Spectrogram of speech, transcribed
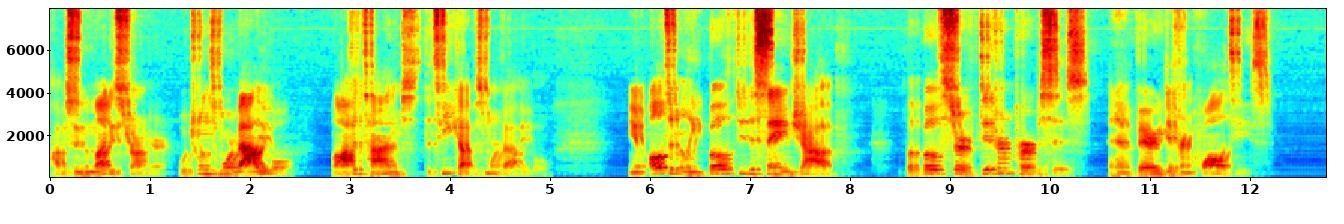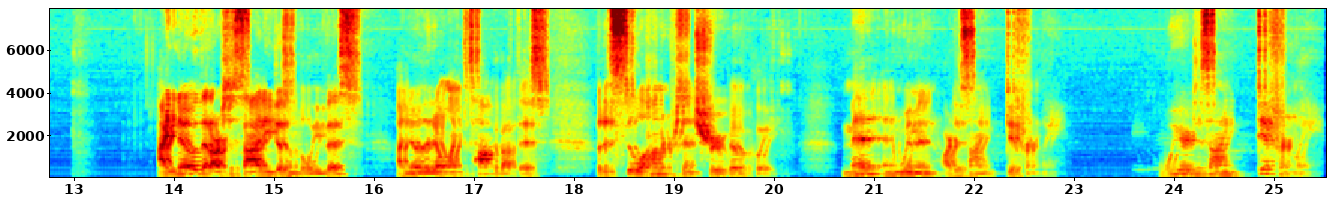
Obviously, the mug is stronger. Which one's more valuable? Well, oftentimes, the teacup is more valuable. You know, ultimately, both do the same job, but both serve different purposes and have very different qualities. I know that our society doesn't believe this. I know they don't like to talk about this, but it's still 100% true biblically. Men and women are designed differently. We're designed differently.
